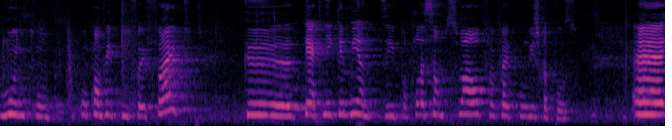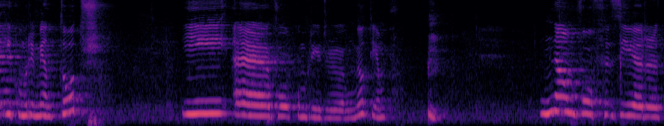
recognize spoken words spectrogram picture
muito o convite que me foi feito, que tecnicamente e por relação pessoal foi feito por Luís Raposo. Uh, e cumprimento todos e uh, vou cumprir o meu tempo. Não vou fazer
